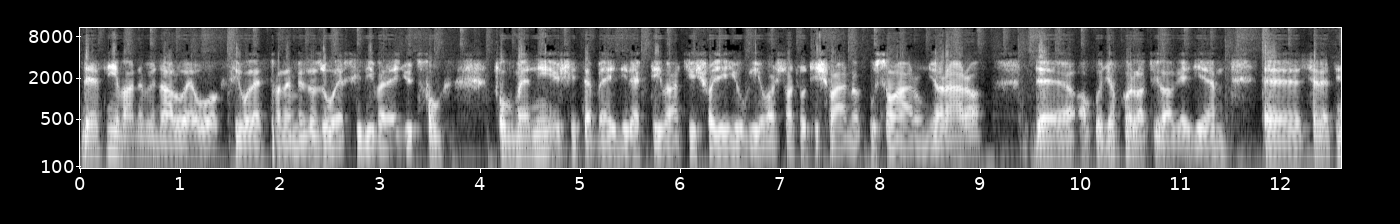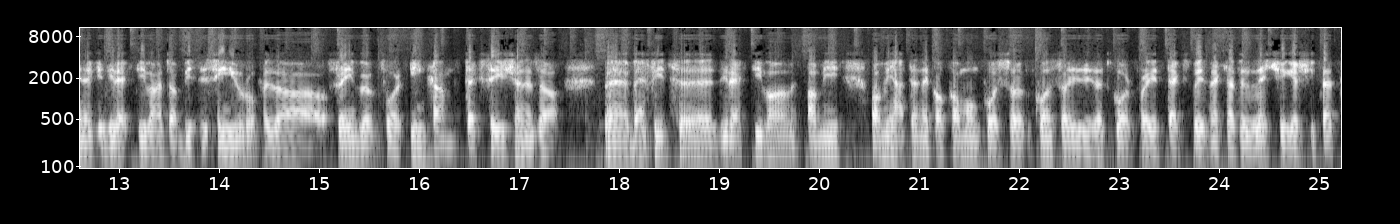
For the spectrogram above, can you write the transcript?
de ez nyilván nem önálló EU akció lesz, hanem ez az OECD-vel együtt fog, fog menni, és itt ebbe egy direktívát is, vagy egy jogi javaslatot is várnak 23 nyarára, de akkor gyakorlatilag egy ilyen e, szeretnének egy direktívát a Business in Europe, ez a Framework for Income Taxation, ez a e, BEFIT e, direktíva, ami, ami hát ennek a Common Consolidated Corporate Tax Base-nek, tehát ez az egységesített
